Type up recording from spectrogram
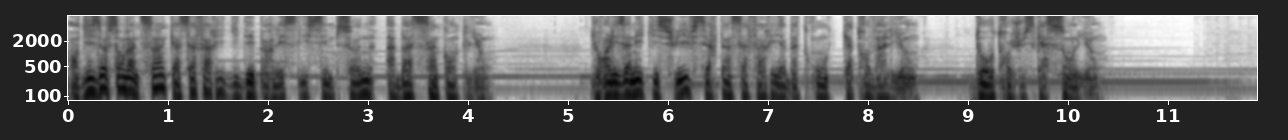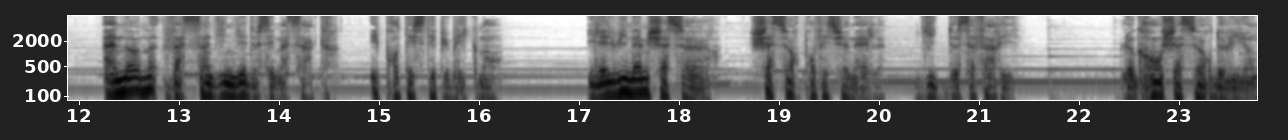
En 1925, un safari guidé par Leslie Simpson abat 50 lions. Durant les années qui suivent, certains safaris abattront 80 lions, d'autres jusqu'à 100 lions. Un homme va s'indigner de ces massacres et protester publiquement. Il est lui-même chasseur, chasseur professionnel, guide de safari. Le grand chasseur de lions,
